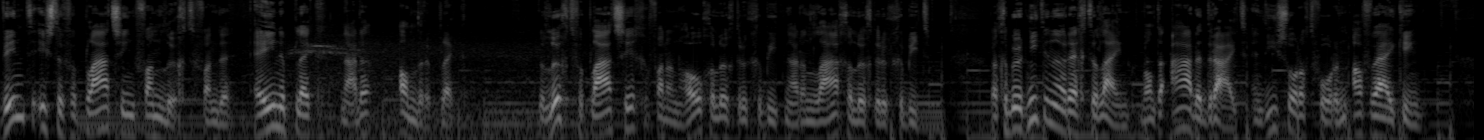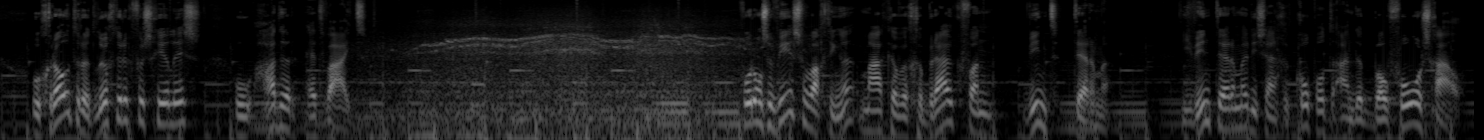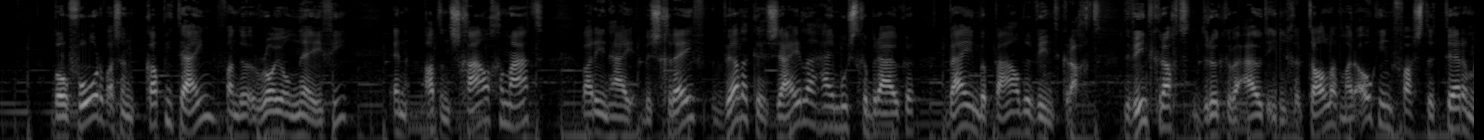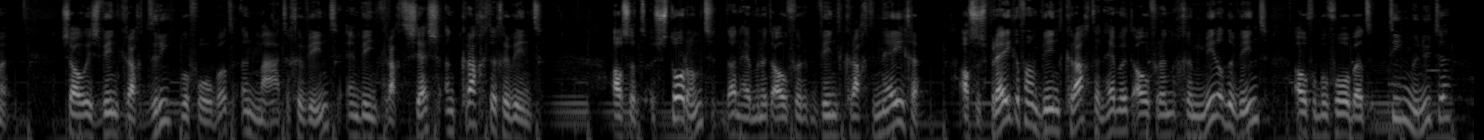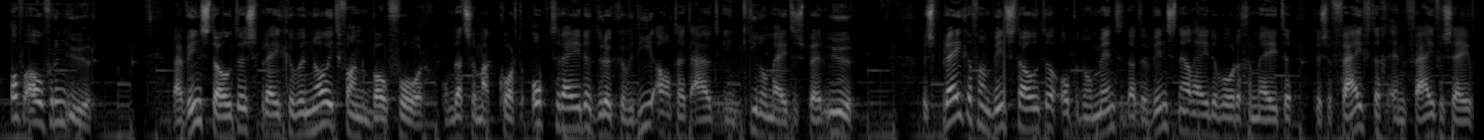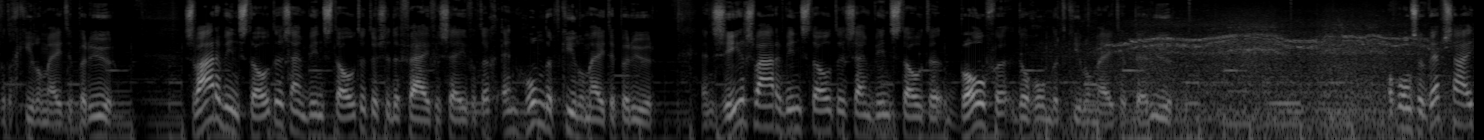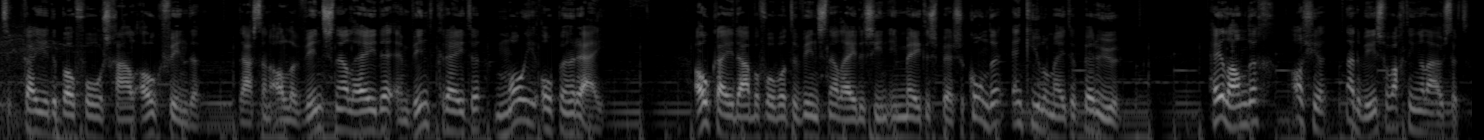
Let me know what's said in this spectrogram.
Wind is de verplaatsing van lucht van de ene plek naar de andere plek. De lucht verplaatst zich van een hoge luchtdrukgebied naar een lage luchtdrukgebied. Dat gebeurt niet in een rechte lijn, want de aarde draait en die zorgt voor een afwijking. Hoe groter het luchtdrukverschil is, hoe harder het waait. Voor onze weersverwachtingen maken we gebruik van windtermen. Die windtermen die zijn gekoppeld aan de Beaufort-schaal. Beaufort was een kapitein van de Royal Navy en had een schaal gemaakt waarin hij beschreef welke zeilen hij moest gebruiken bij een bepaalde windkracht. De windkracht drukken we uit in getallen, maar ook in vaste termen. Zo is windkracht 3 bijvoorbeeld een matige wind en windkracht 6 een krachtige wind. Als het stormt, dan hebben we het over windkracht 9. Als we spreken van windkracht, dan hebben we het over een gemiddelde wind over bijvoorbeeld 10 minuten of over een uur. Bij windstoten spreken we nooit van Beaufort. Omdat ze maar kort optreden, drukken we die altijd uit in kilometers per uur. We spreken van windstoten op het moment dat de windsnelheden worden gemeten tussen 50 en 75 km per uur. Zware windstoten zijn windstoten tussen de 75 en 100 km per uur. En zeer zware windstoten zijn windstoten boven de 100 km per uur. Op onze website kan je de Beaufort-schaal ook vinden. Daar staan alle windsnelheden en windkreten mooi op een rij. Ook kan je daar bijvoorbeeld de windsnelheden zien in meters per seconde en kilometer per uur. Heel handig als je naar de weersverwachtingen luistert.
